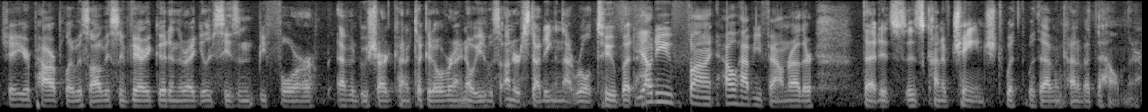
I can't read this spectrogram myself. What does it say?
Jay, your power play was obviously very good in the regular season before Evan Bouchard kind of took it over. And I know he was understudying in that role too. But Yeah. how do you find? How have you found rather that it's it's kind of changed with with Evan kind of at the helm there?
